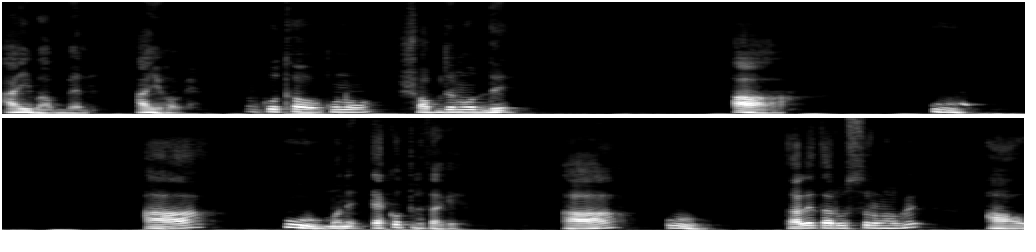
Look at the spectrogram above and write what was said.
আই ভাববেন। আই হবে। কোথাও কোনো শব্দের মধ্যে আ, উ। আ, উ মানে একত্রে থাকে। আ, উ। তাহলে তার উচ্চারণ হবে আও।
